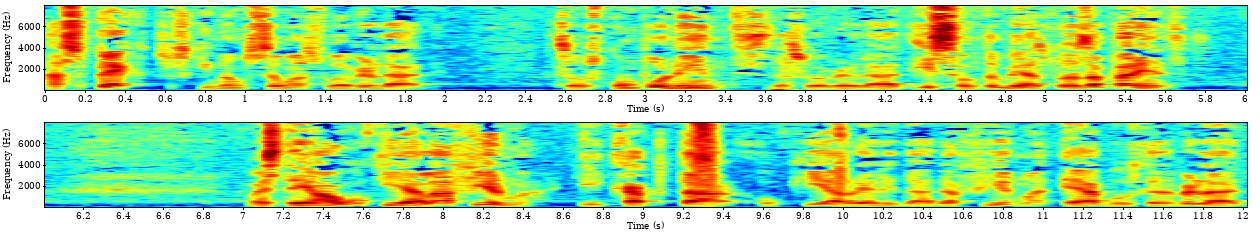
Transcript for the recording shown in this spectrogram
aspectos que não são a sua verdade. São os componentes da sua verdade e são também as suas aparências. Mas tem algo que ela afirma. E captar o que a realidade afirma é a busca da verdade.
